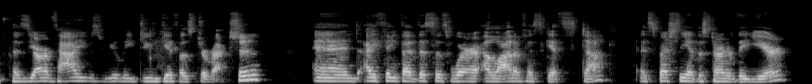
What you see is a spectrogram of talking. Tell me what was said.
because um, our values really do give us direction. And I think that this is where a lot of us get stuck, especially at the start of the year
